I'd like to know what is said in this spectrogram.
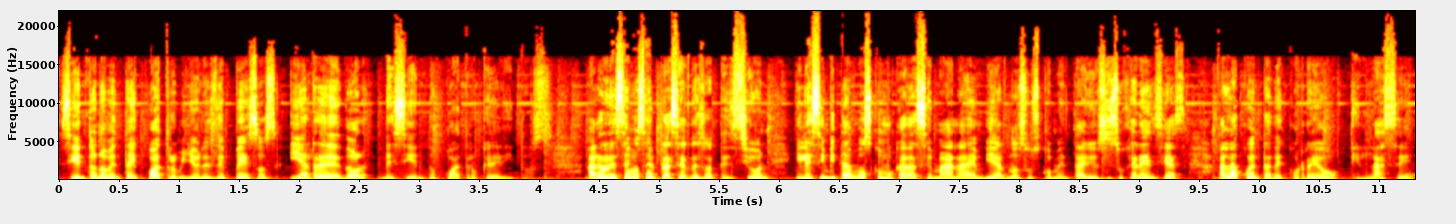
194 millones de pesos y alrededor de 104 créditos. Agradecemos el placer de su atención y les invitamos como cada semana a enviarnos sus comentarios y sugerencias a la cuenta de correo enlace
